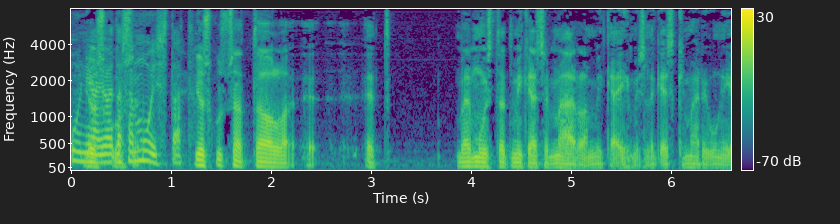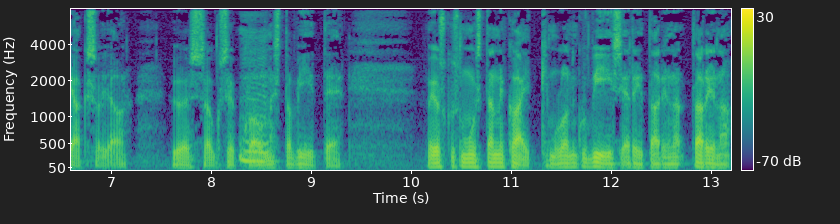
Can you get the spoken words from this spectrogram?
unia, joskus, joita sä muistat. Joskus saattaa olla, että mä en muista, että mikä se määrä on, mikä ihmisillä keskimäärin unijaksoja on yössä, onko se kolmesta viiteen. Mä joskus muistan ne kaikki. Mulla on niin kuin viisi eri tarina, tarina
